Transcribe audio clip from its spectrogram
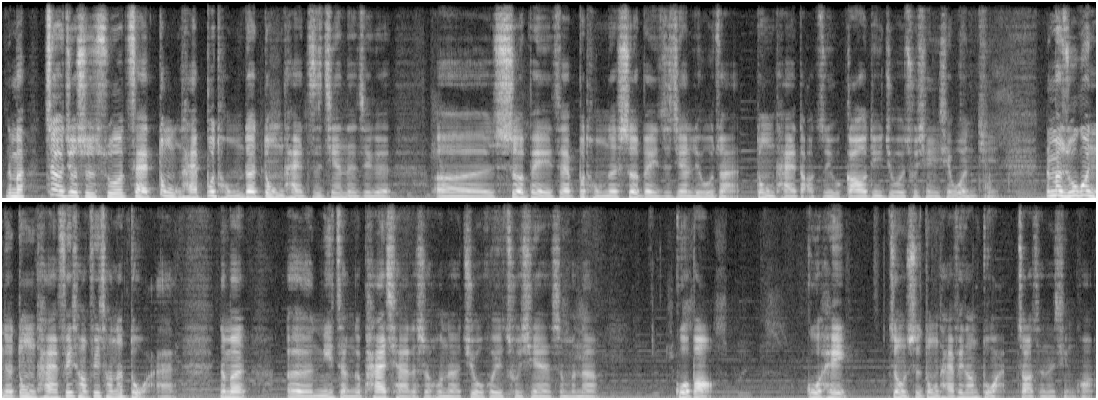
那么这就是说，在动态不同的动态之间的这个呃设备在不同的设备之间流转动态，导致有高低就会出现一些问题。那么，如果你的动态非常非常的短，那么，呃，你整个拍起来的时候呢，就会出现什么呢？过曝、过黑，这种是动态非常短造成的情况。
